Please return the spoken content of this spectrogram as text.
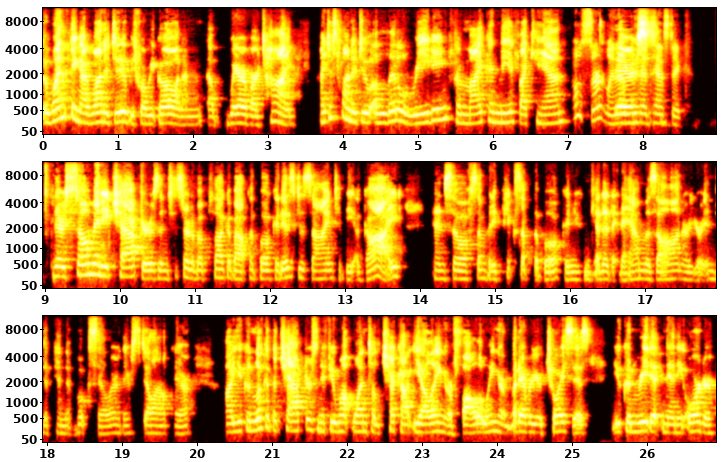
The one thing I want to do before we go, and I'm aware of our time, I just want to do a little reading from Mike and me if I can. Oh, certainly. That would be fantastic. There's so many chapters and just sort of a plug about the book. It is designed to be a guide. And so if somebody picks up the book and you can get it at Amazon or your independent bookseller, they're still out there. Uh, you can look at the chapters, and if you want one to check out yelling or following or whatever your choice is, you can read it in any order.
